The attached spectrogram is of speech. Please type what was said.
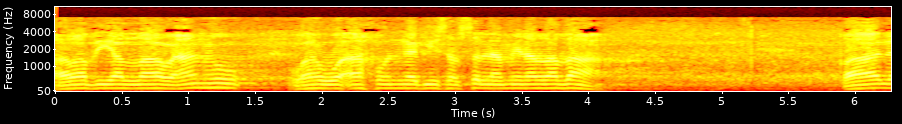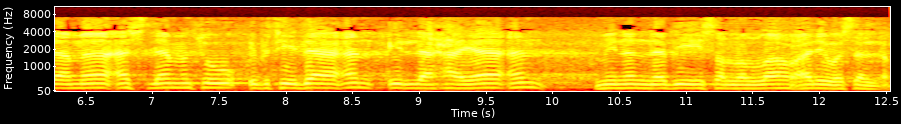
رضي الله عنه وهو أخو النبي صلى الله عليه وسلم من الرضاعة قال ما أسلمت ابتداء إلا حياء من النبي صلى الله عليه وسلم.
